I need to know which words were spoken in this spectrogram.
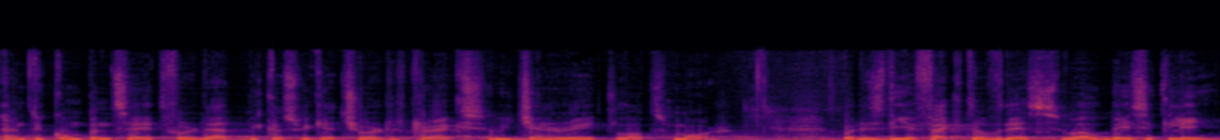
and to compensate for that, because we get shorter tracks, we generate lots more. What is the effect of this? Well, basically,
